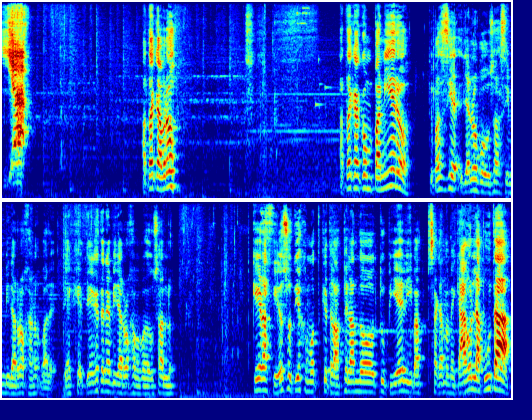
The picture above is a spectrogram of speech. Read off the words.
¡Ya! ¡Ataca, bro! ¡Ataca, compañero! ¿Qué pasa si ya no lo puedo usar sin vida roja, no? Vale, tienes que, tienes que tener vida roja para poder usarlo Qué gracioso, tío, es como que te vas pelando tu piel y vas sacando ¡Me cago en la puta!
